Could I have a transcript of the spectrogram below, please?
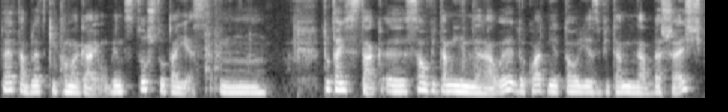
te tabletki pomagają, więc cóż tutaj jest? Mm, Tutaj jest tak, są witaminy, minerały, dokładnie to jest witamina B6,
